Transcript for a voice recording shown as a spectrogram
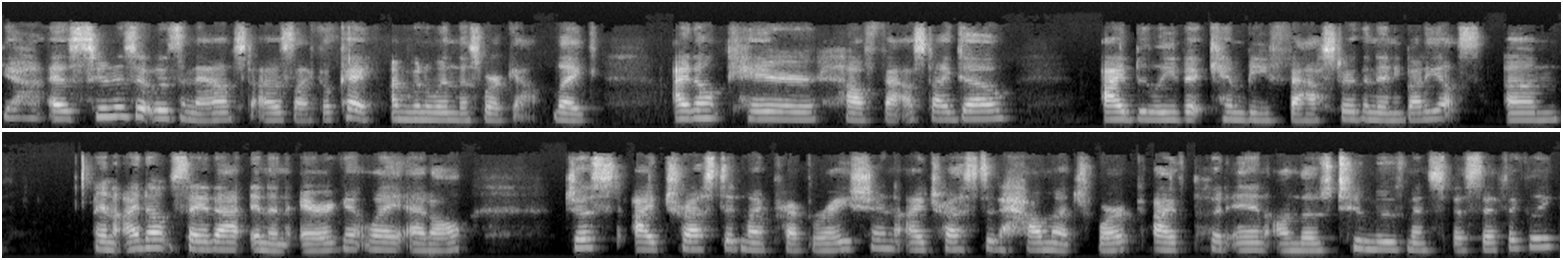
Yeah. As soon as it was announced, I was like, okay, I'm gonna win this workout. Like, I don't care how fast I go I believe it can be faster than anybody else. Um, and I don't say that in an arrogant way at all. Just I trusted my preparation. I trusted how much work I've put in on those two movements specifically,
